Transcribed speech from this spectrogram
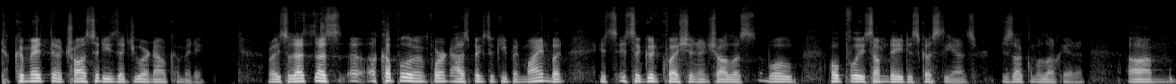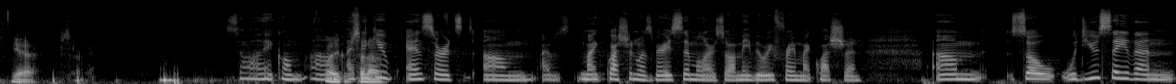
to commit the atrocities that you are now committing? Right, so that's that's a, couple of important aspects to keep in mind, but it's it's a good question. Inshallah, we'll hopefully someday discuss the answer. Jazakumullah khairan. Um, yeah, sorry. Assalamu alaikum. Um, Walaikum I think you answered. Um, I was my question was very similar, so I'll maybe reframe my question. Um, so, would you say then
